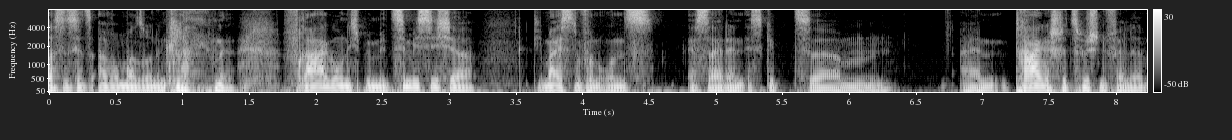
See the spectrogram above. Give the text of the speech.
Das ist jetzt einfach mal so eine kleine Frage und ich bin mir ziemlich sicher, die meisten von uns, es sei denn, es gibt ähm, ein, tragische Zwischenfälle,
